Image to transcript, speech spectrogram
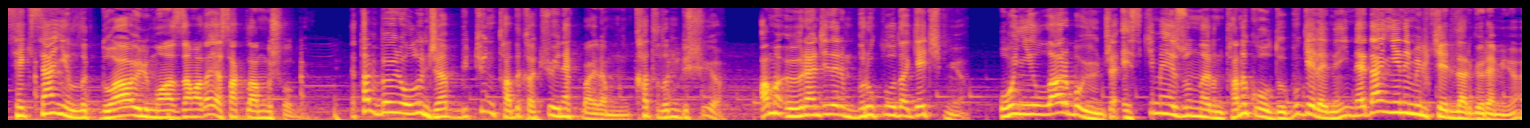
80 yıllık dua ölü muazzamada yasaklanmış oluyor. E tabi böyle olunca bütün tadı kaçıyor inek bayramının, katılım düşüyor. Ama öğrencilerin burukluğu da geçmiyor. 10 yıllar boyunca eski mezunların tanık olduğu bu geleneği neden yeni mülkiyeliler göremiyor?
